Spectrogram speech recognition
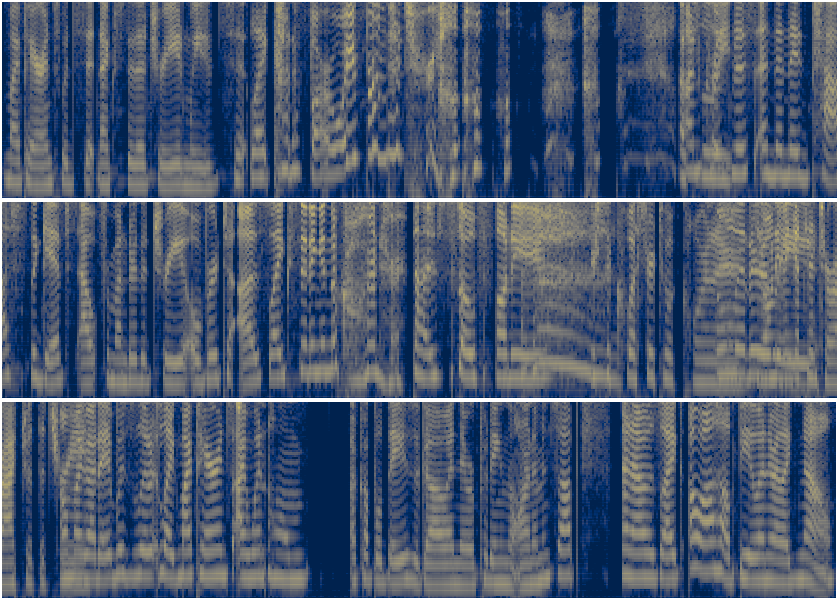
my parents would sit next to the tree and we'd sit, like, kind of far away from the tree on Christmas. And then they'd pass the gifts out from under the tree over to us, like, sitting in the corner. that is so funny you're sequestered to a corner Literally, you don't even get to interact with the tree Oh my God. It was literally like my parents, I went home a couple days ago and they were putting the ornaments up. And I was like, oh, I'll help you. And they're like, no.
